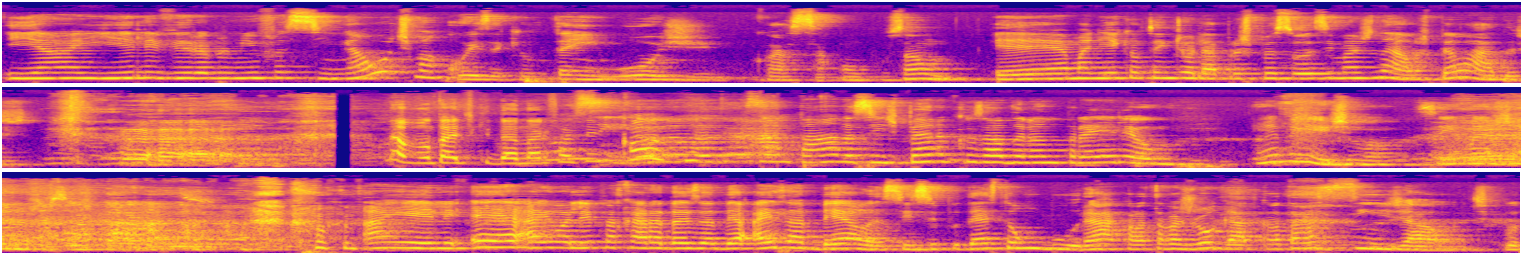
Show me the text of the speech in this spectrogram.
E aí ele vira para mim e fala assim: "A última coisa que eu tenho hoje com essa compulsão é a mania que eu tenho de olhar para as pessoas e imaginar elas peladas". Na vontade que dá na hora e assim, Como? Sentada, assim, de perna cruzada olhando pra ele, eu. É mesmo? Você imagina as pessoas aí ele, é, aí eu olhei pra cara da Isabela. A Isabela, assim, se pudesse ter um buraco, ela tava jogada, porque ela tava assim já, ó, tipo.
